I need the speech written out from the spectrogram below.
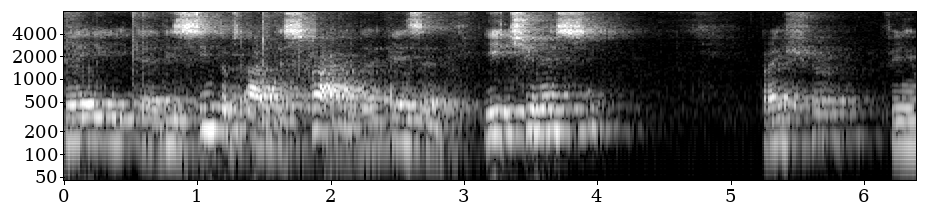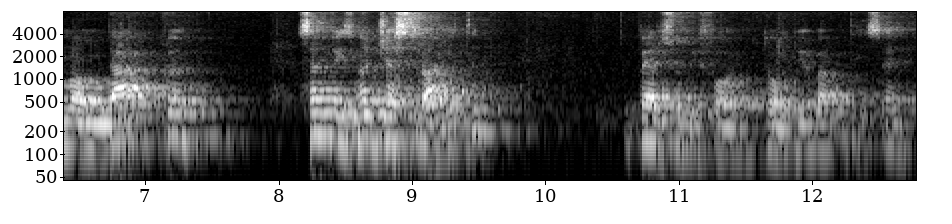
they, uh, these symptoms are described as itchiness, pressure, feeling wound up, something is not just right. The person before told you about this, eh?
